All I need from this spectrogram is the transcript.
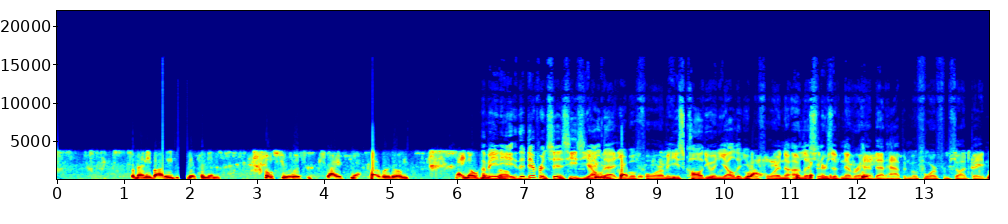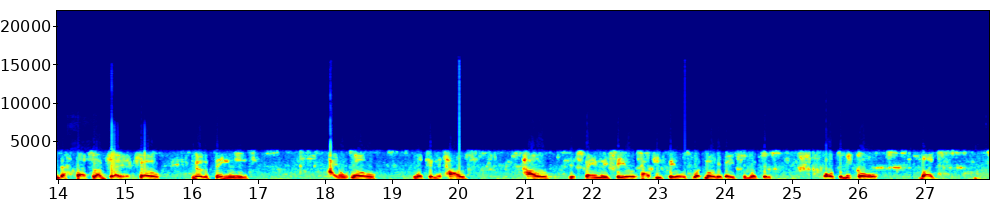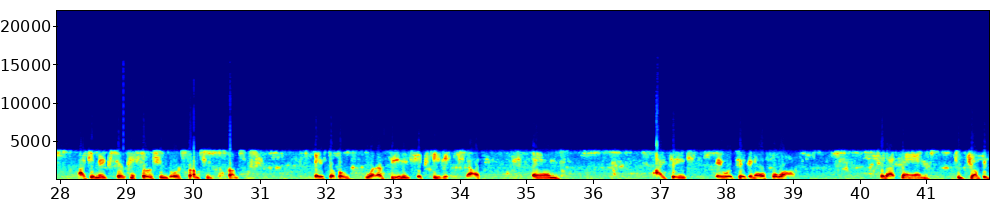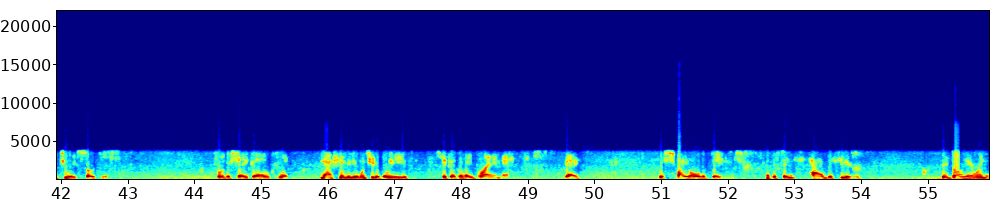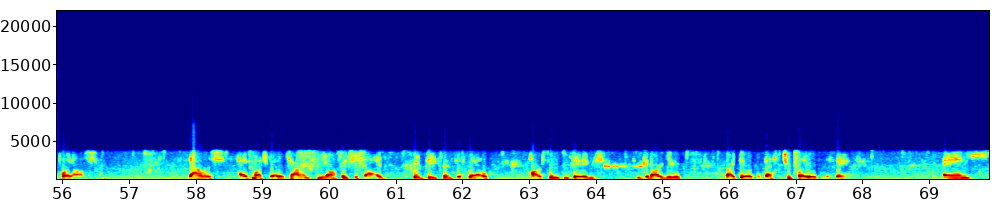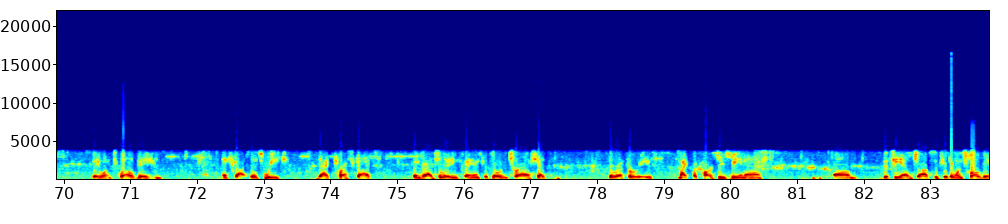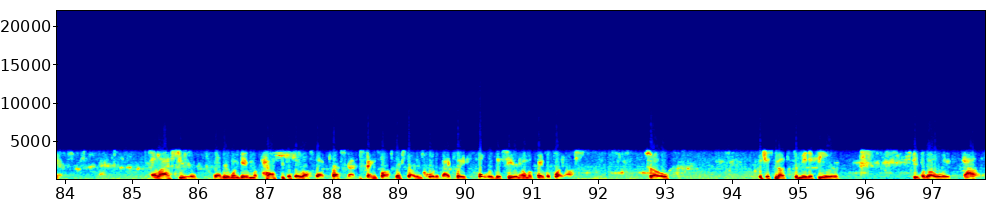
from anybody different than most of your listeners, guys. I covered him. I know him. I mean, he, the difference is he's yelled at you before. I mean, he's called you and yelled at you Right. before, and uh, our listeners have never had that happen before from Sean Payton. That's what I'm saying. So, you know, the thing is, I don't know what's in his house, how his family feels, how he feels, what motivates him, what's his ultimate goal. But I can make certain assertions or assumptions, assumptions, based off of what I've seen in 16 years, Scott. And I think it would take an awful lot for that man to jump into a circus for the sake of what national media wants you to believe because of a brand name. Okay? Despite all the things that the Saints had this year, they darn near were in the playoffs. Dallas has much better talent from the offensive side, good defense as well. Parsons and Diggs, you could argue, right there with the best two players of the Saints. And they won 12 games. And Scott, this week, Dak Prescott congratulating fans for throwing trash at the referees. Mike McCarthy's being asked, um, does he have job security? They won 12 games. And last year, everyone gave him a pass because they lost Dak Prescott. Saints lost their starting quarterback, played forward this year, and almost made the playoffs. So it's just nuts to me to hear people go, wait, Dallas.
